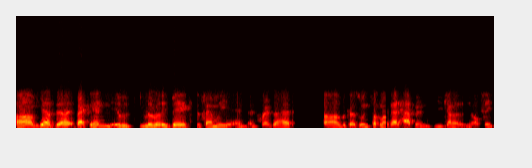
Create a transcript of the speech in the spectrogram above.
Um, yeah, the, back then it was really, really big. The family and, and friends I had uh, because when something like that happens, you kind of you know think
